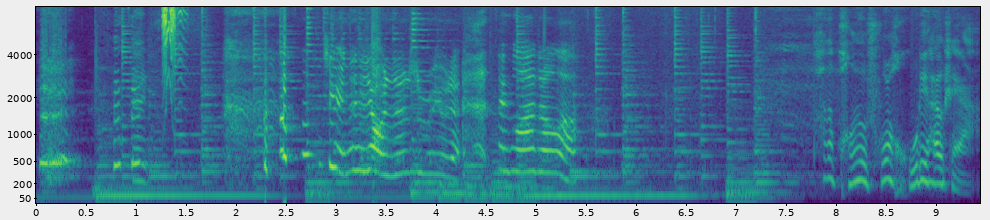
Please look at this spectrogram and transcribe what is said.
这人的笑声是不是有点太夸张了？他的朋友除了狐狸还有谁啊？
